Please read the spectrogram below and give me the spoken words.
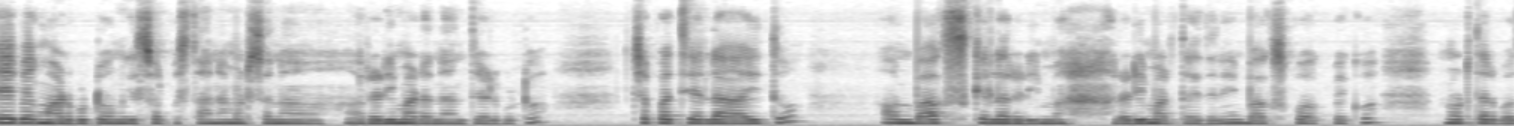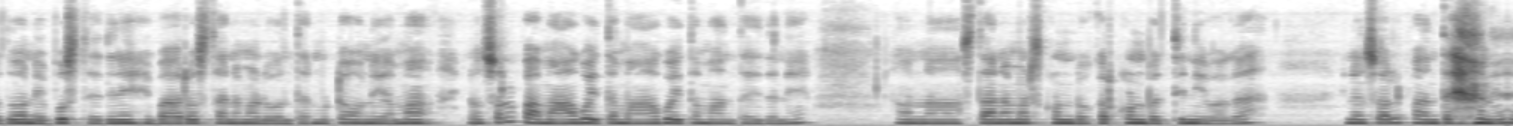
ಬೇಗ ಬೇಗ ಮಾಡಿಬಿಟ್ಟು ಅವ್ನಿಗೆ ಸ್ವಲ್ಪ ಸ್ನಾನ ಮಾಡಿಸೋಣ ರೆಡಿ ಮಾಡೋಣ ಅಂತ ಹೇಳ್ಬಿಟ್ಟು ಚಪಾತಿ ಎಲ್ಲ ಆಯಿತು. ಅವ್ನು ಬಾಕ್ಸ್ಗೆಲ್ಲ ರೆಡಿ ಮಾ, ರೆಡಿ ಮಾಡ್ತಾಯಿದ್ದೀನಿ ಬಾಕ್ಸ್ಗೂ ಹಾಕಬೇಕು. ನೋಡ್ತಾ ಇರ್ಬೋದು, ಅವ್ನು ಎಬ್ಬಿಸ್ತಾ ಇದ್ದೀನಿ. ಬಾರೋ, ಸ್ನಾನ ಮಾಡು ಅಂತ ಅಂದ್ಬಿಟ್ಟು ಅವನು ಅಮ್ಮ, ಇನ್ನೊಂದು ಸ್ವಲ್ಪ ಅಮ್ಮ, ಆಗೋಯ್ತಮ್ಮ ಆಗೋಯ್ತಮ್ಮ ಅಂತ ಇದ್ದಾನೆ. ಅವನ್ನ ಸ್ನಾನ ಮಾಡಿಸ್ಕೊಂಡು ಕರ್ಕೊಂಡು ಬರ್ತೀನಿ ಇವಾಗ. ಇನ್ನೊಂದು ಸ್ವಲ್ಪ ಅಂತ ಇದ್ದಾನೆ.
